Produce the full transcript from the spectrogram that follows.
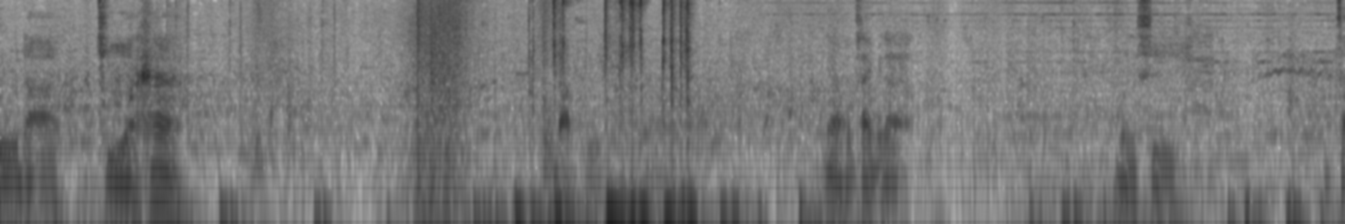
ดูดาบเทียห้าดาบคูเนี่ยผมใส่ไม่ได้อะ หมื่นสี่ใส่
